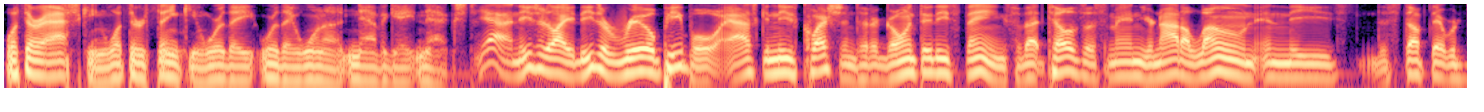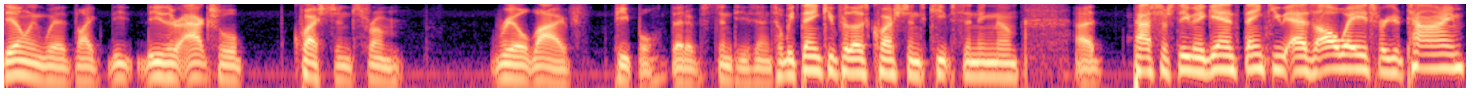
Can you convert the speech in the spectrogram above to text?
what they're asking, what they're thinking, where they where they want to navigate next. Yeah, and these are like these are real people asking these questions that are going through these things. So that tells us, man, you're not alone in these the stuff that we're dealing with. Like the, these are actual questions from real live people that have sent these in. So we thank you for those questions. Keep sending them. Uh, Pastor Stephen, again, thank you as always for your time,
